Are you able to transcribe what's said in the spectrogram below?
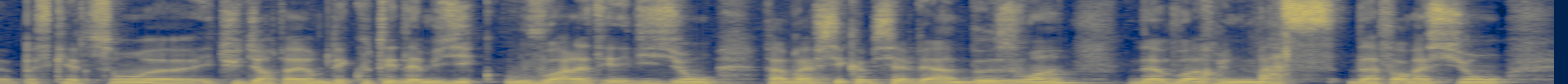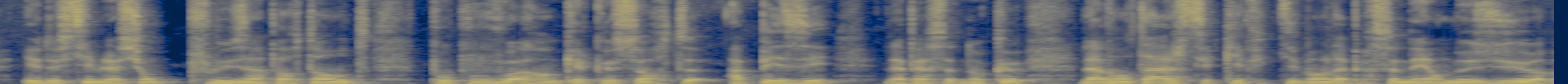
euh, parce qu'elles sont euh, étudiantes, par exemple, d'écouter de la musique ou voir la télévision. Enfin bref, c'est comme si elles avaient un besoin d'avoir une masse d'informations et de stimulation plus importante pour pouvoir, en quelque sorte, apaiser la personne. Donc l'avantage, c'est qu'effectivement, la personne est en mesure,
